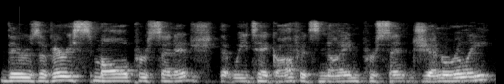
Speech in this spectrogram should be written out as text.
there's a very small percentage that we take off. It's 9% generally.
